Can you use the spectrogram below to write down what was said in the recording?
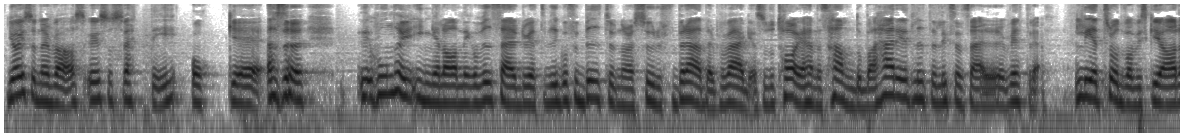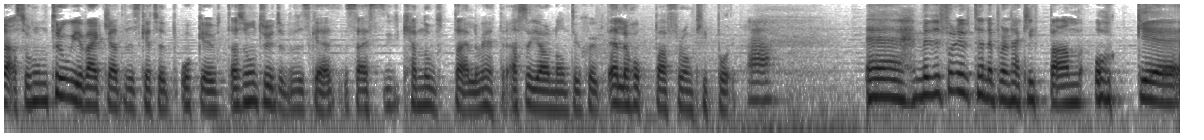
Jag är så nervös, jag är så svettig och eh, alltså hon har ju ingen aning och vi så här, du vet, vi går förbi typ några surfbrädor på vägen så då tar jag hennes hand och bara här är ett litet liksom så här, vet du det? ledtråd vad vi ska göra så hon tror ju verkligen att vi ska typ åka ut. Alltså hon tror typ att vi ska så här, kanota eller vad heter det? Alltså göra någonting sjukt eller hoppa från klippor. Ja. Eh, men vi får ut henne på den här klippan och eh,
